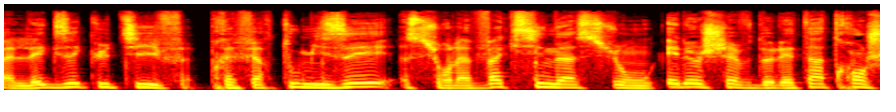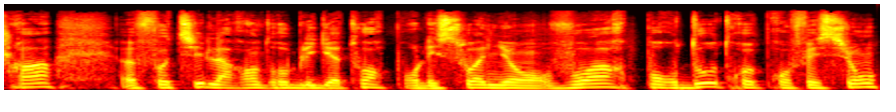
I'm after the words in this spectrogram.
L'exécutif préfère tout miser sur la vaccination et le chef de l'État tranchera. Faut-il la rendre obligatoire pour les soignants, voire pour d'autres professions?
